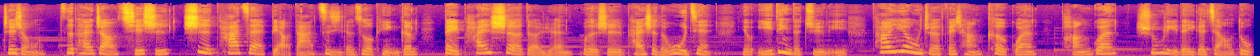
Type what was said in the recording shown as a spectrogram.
这种自拍照其实是他在表达自己的作品跟被拍摄的人或者是拍摄的物件有一定的距离，他用着非常客观、旁观、疏离的一个角度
